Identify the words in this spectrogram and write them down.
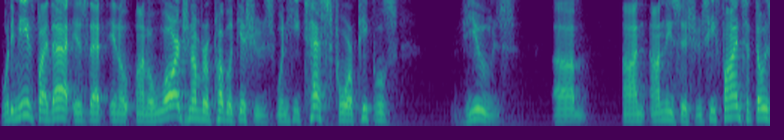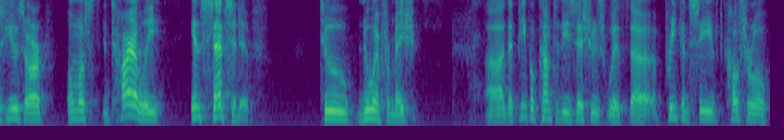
What he means by that is that a, on a large number of public issues, when he tests for people's views um, on, on these issues, he finds that those views are almost entirely insensitive to new information. Uh, that people come to these issues with uh, preconceived cultural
